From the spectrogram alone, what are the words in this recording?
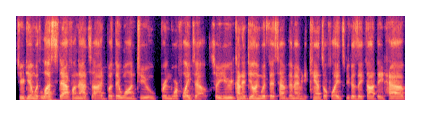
so you're dealing with less staff on that side but they want to bring more flights out so you're kind of dealing with this have them having to cancel flights because they thought they'd have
